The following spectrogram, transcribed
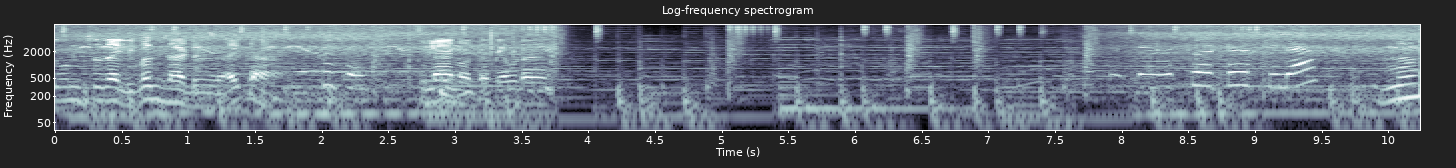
उंच झाली बघ झाड ऐका तू लहान होता तेवढं. मग?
